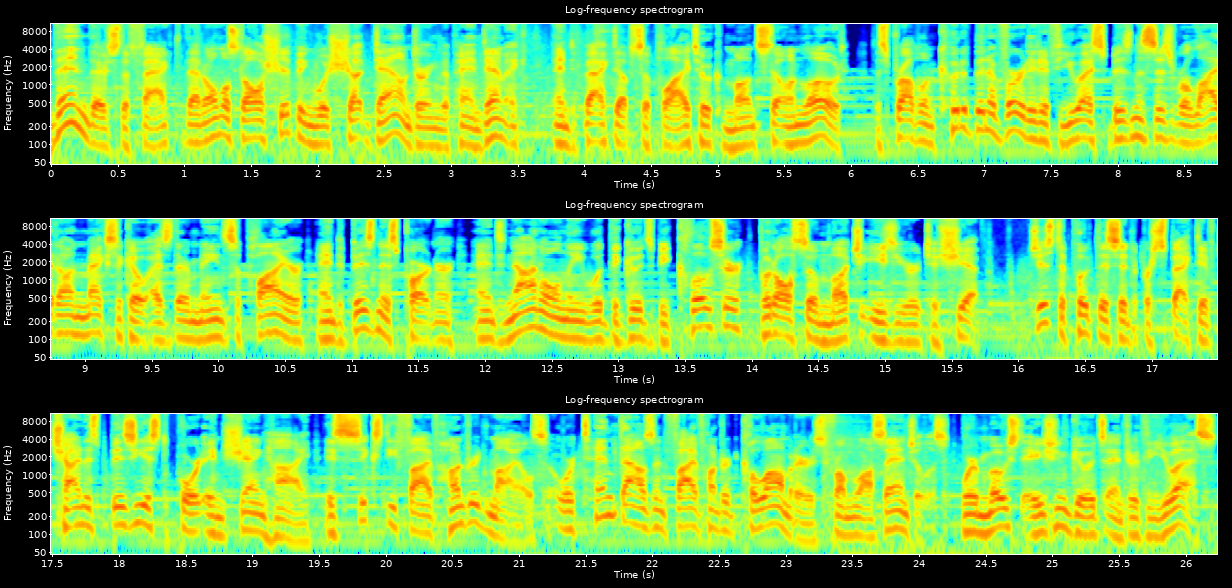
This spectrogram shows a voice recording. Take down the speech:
Then there's the fact that almost all shipping was shut down during the pandemic, and backed up supply took months to unload. This problem could have been averted if US businesses relied on Mexico as their main supplier and business partner, and not only would the goods be closer, but also much easier to ship. Just to put this into perspective, China's busiest port in Shanghai is 6,500 miles or 10,500 kilometers from Los Angeles, where most Asian goods enter the U.S.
